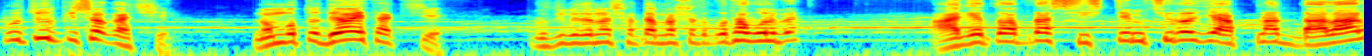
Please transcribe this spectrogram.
প্রচুর কৃষক আছে। নম্বর তো দেওয়াই থাকছে। প্রতিবেদনের সাথে আপনার সাথে কথা বলবে। আগে তো আপনার সিস্টেম ছিল যে আপনার দালাল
